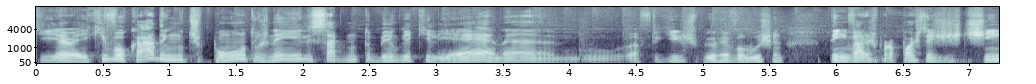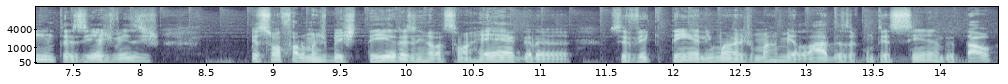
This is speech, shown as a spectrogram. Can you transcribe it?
que é equivocado em muitos pontos, nem ele sabe muito bem o que, é que ele é, né? O, a Free Kriegspiel Revolution tem várias propostas distintas e às vezes o pessoal fala umas besteiras em relação à regra, você vê que tem ali umas marmeladas acontecendo e tal,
